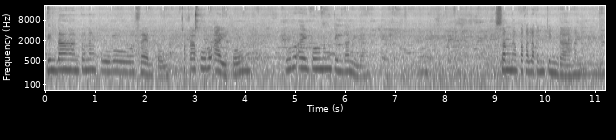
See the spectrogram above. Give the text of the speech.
Tindahan to ng puro cellphone. Tsaka puro iPhone. Puro iPhone ang tinda nila. Isang napakalaking tindahan ng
